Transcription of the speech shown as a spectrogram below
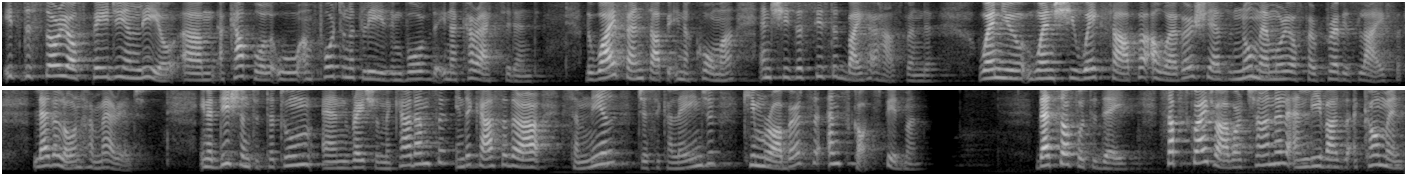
It's the story of Paige and Leo, um, a couple who unfortunately is involved in a car accident. The wife ends up in a coma and she's assisted by her husband. When, you, when she wakes up, however, she has no memory of her previous life, let alone her marriage. In addition to Tatum and Rachel McAdams, in the cast there are Sam Neill, Jessica Lange, Kim Roberts, and Scott Speedman. That's all for today. Subscribe to our channel and leave us a comment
